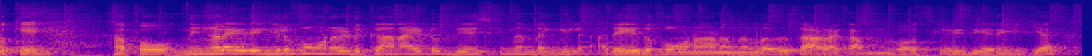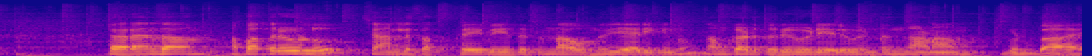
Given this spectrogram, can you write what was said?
ഓക്കെ അപ്പോൾ നിങ്ങൾ ഏതെങ്കിലും ഫോൺ എടുക്കാനായിട്ട് ഉദ്ദേശിക്കുന്നുണ്ടെങ്കിൽ അത് ഏത് ഫോണാണെന്നുള്ളത് താഴെ കമന്റ് ബോക്സിൽ എഴുതി അറിയിക്കുക. വേറെ എന്താ അപ്പോൾ അത്രേ ഉള്ളൂ. ചാനൽ സബ്സ്ക്രൈബ് ചെയ്തിട്ടുണ്ടാവും എന്ന് വിചാരിക്കുന്നു. നമുക്ക് അടുത്തൊരു വീഡിയോയിൽ വീണ്ടും കാണാം. Good bye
